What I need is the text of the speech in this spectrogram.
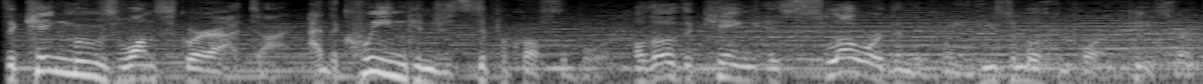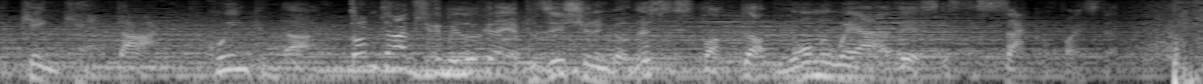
The king moves one square at a time, and the queen can just zip across the board. Although the king is slower than the queen, he's the most important piece, right? The king can't die. The queen can die. Sometimes you can be looking at a position and go, this is fucked up. The only way out of this is to sacrifice that.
